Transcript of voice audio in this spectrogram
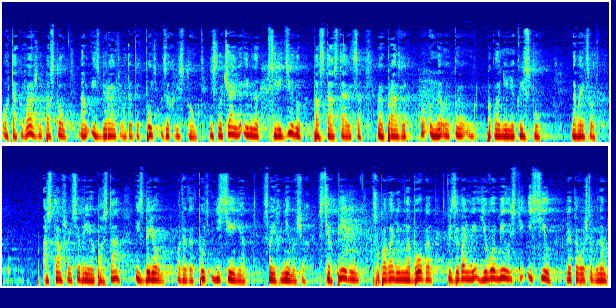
вот так важно постом нам избирать вот этот путь за Христом. Не случайно именно в середину поста ставится э, праздник э, э, поклонения Кресту. Давайте вот оставшееся время поста изберем вот этот путь несения своих немощах с терпением, с упованием на Бога, с призыванием Его милости и сил для того, чтобы нам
